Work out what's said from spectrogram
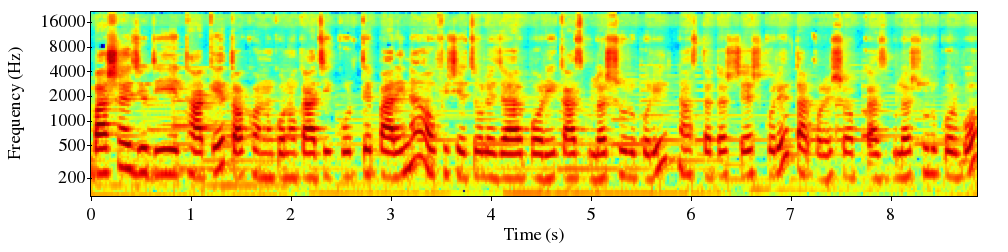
বাসায় যদি থাকে তখন কোনো কাজই করতে পারি না। অফিসে চলে যাওয়ার পরে কাজগুলো শুরু করি। নাস্তাটা শেষ করে তারপরে সব কাজগুলো শুরু করব।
